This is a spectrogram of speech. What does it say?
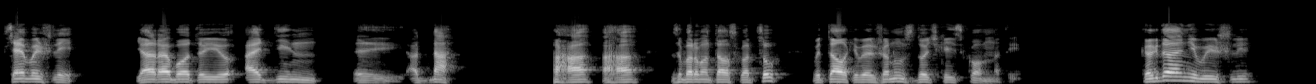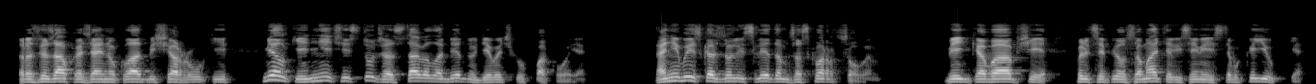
все вышли. Я работаю один, э, одна». «Ага, ага», — забормотал Скворцов, выталкивая жену с дочкой из комнаты. Когда они вышли, развязав хозяину кладбища руки, мелкий нечисть тут же оставила бедную девочку в покое. Они выскользнули следом за Скворцовым. Венька вообще прицепился матери семейства к юбке.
